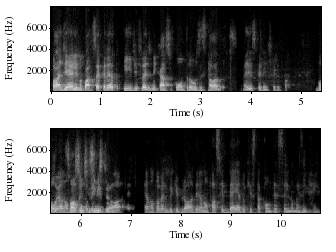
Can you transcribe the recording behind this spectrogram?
Falar de Ellie no quarto secreto e de Fred Nicasso contra os instaladores. É isso que a gente quer falar. Bom, eu não São assuntos que se Brother, Eu não estou vendo Big Brother, eu não faço ideia do que está acontecendo, mas enfim.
